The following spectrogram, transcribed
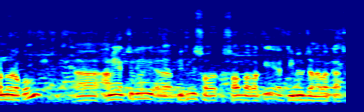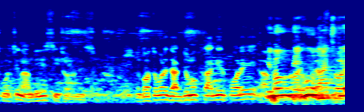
অন্যরকম। আমি অ্যাকচুয়ালি পৃথিবীর সব বাবাকে ট্রিবিউট জানাবার কাজ করছি নাম দিয়ে শ্রীচরণেশ্বর। গতবারে জাকজমক কাজের পরে এবং দেখুন, আজকে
